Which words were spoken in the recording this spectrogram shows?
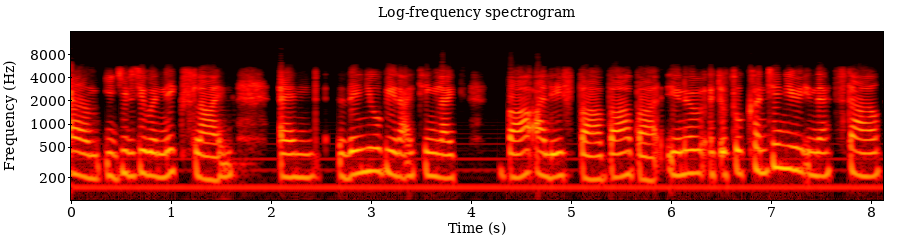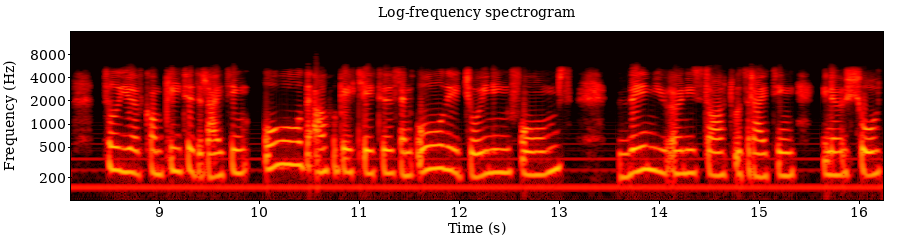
um, it gives you a next line, and then you'll be writing like ba alif ba ba ba. You know, it, it will continue in that style till you have completed writing all the alphabet letters and all the joining forms. Then you only start with writing, you know, short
